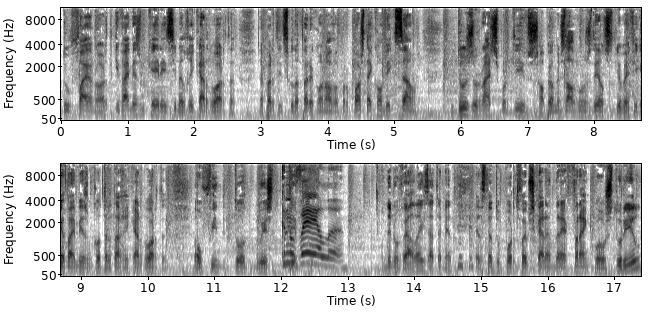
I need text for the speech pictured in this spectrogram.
do Feyenoord e vai mesmo cair em cima de Ricardo Horta a partir de segunda-feira com nova proposta. É convicção dos jornais desportivos, ou pelo menos de alguns deles, que o Benfica vai mesmo contratar Ricardo Horta ao fim de todo este Que tempo novela! De novela, exatamente. Entretanto, o Porto foi buscar André Franco ao Estoril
